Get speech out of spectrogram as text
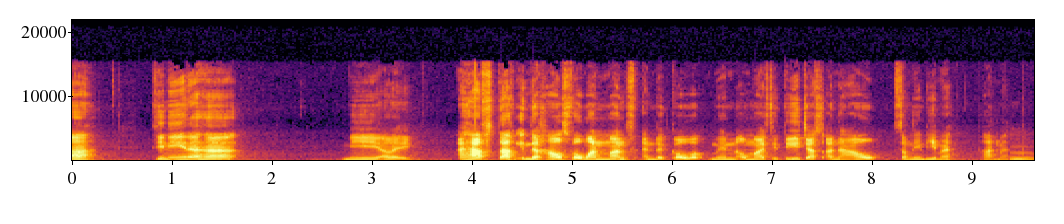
อะ ทีนี้นะฮะ มีอะไรอีก I have stuck in the house for one month and the government of my city just announced สำเนียงดีไหม ผ่านไหมอืม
